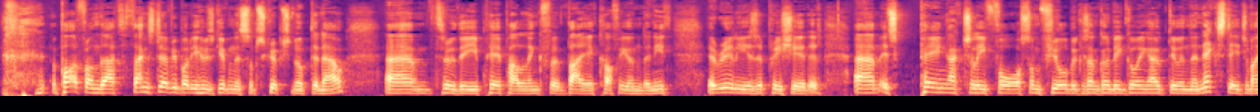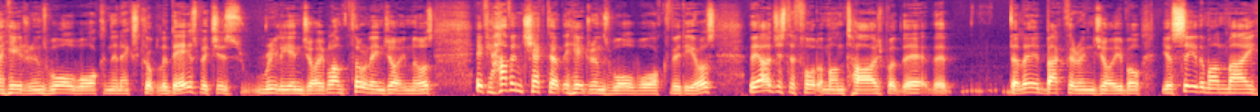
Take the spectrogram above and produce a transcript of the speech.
apart from that, thanks to everybody who's given a subscription up to now um, through the PayPal link for buy a coffee underneath. It really is appreciated. Um, it's paying actually for some fuel because I'm going to be going out doing the next stage of my Hadrian's Wall walk in the next couple of days, which is really enjoyable. I'm thoroughly enjoying those. If you haven't checked out the Hadrian's Wall walk videos, they are just a photo montage, but they're, they're they're laid back, they're enjoyable. You'll see them on my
